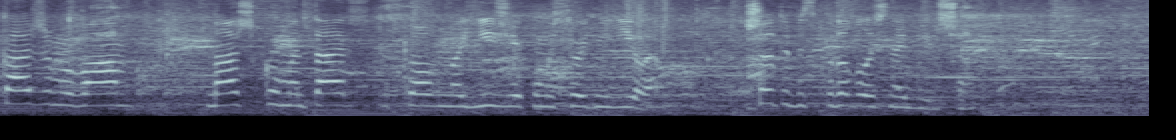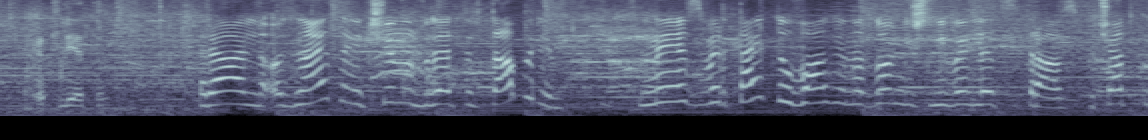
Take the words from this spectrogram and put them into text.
скажемо вам наш коментар стосовно їжі, яку ми сьогодні їли. Що тобі сподобалось найбільше? котлети. Реально, от знаєте, якщо ви будете в таборі, не звертайте уваги на зовнішній вигляд страв. Спочатку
